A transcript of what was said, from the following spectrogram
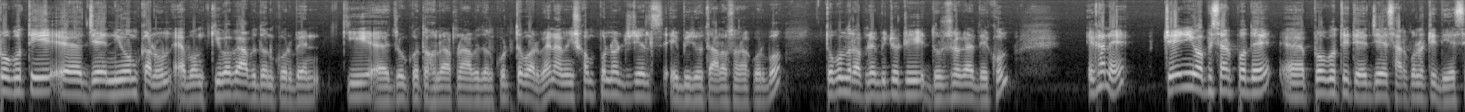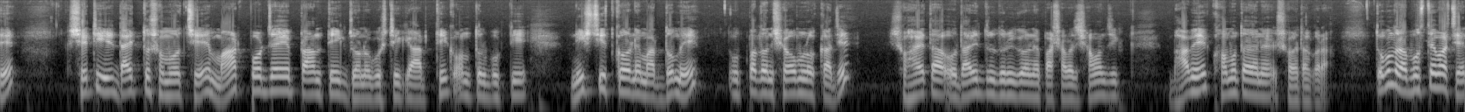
প্রগতি যে নিয়ম কানুন এবং কীভাবে আবেদন করবেন, কি যোগ্যতা হলে আপনারা আবেদন করতে পারবেন, আমি সম্পূর্ণ ডিটেলস এই ভিডিওতে আলোচনা করব। তো বন্ধুরা, আপনি ভিডিওটি ধৈর্য দেখুন। এখানে ট্রেনি অফিসার পদে প্রগতিতে যে সার্কুলারটি দিয়েছে, সেটির দায়িত্বসমূহ হচ্ছে মাঠ পর্যায়ে প্রান্তিক জনগোষ্ঠীকে আর্থিক অন্তর্ভুক্তি নিশ্চিতকরণের মাধ্যমে উৎপাদন সেবামূলক কাজে সহায়তা ও দারিদ্র দূরীকরণের পাশাপাশি সামাজিকভাবে ক্ষমতায়নে সহায়তা করা। তো বন্ধুরা, বুঝতে পারছেন,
